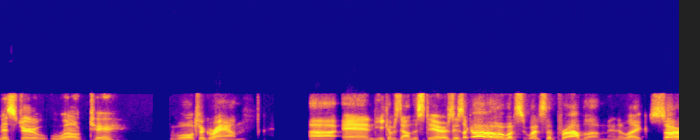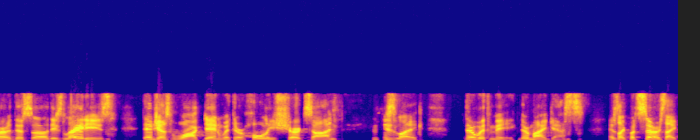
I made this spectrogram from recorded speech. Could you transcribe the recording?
Mr. Walter. Walter Graham. Uh, and he comes down the stairs. He's like, "Oh, what's what's the problem?" And they're like, "Sir, this uh these ladies, they just walked in with their holy shirts on." He's like, they're with me. They're my guests. It's like, but sir, it's like,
